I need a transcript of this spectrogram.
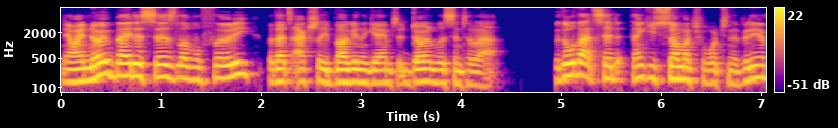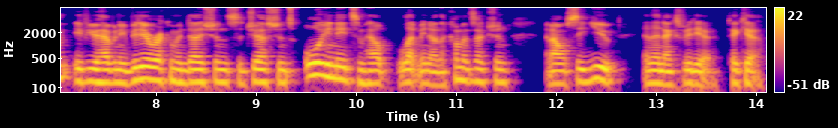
Now I know beta says level 30, but that's actually a bug in the game, so don't listen to that. With all that said, thank you so much for watching the video. If you have any video recommendations, suggestions, or you need some help, let me know in the comment section, and I will see you in the next video. Take care.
